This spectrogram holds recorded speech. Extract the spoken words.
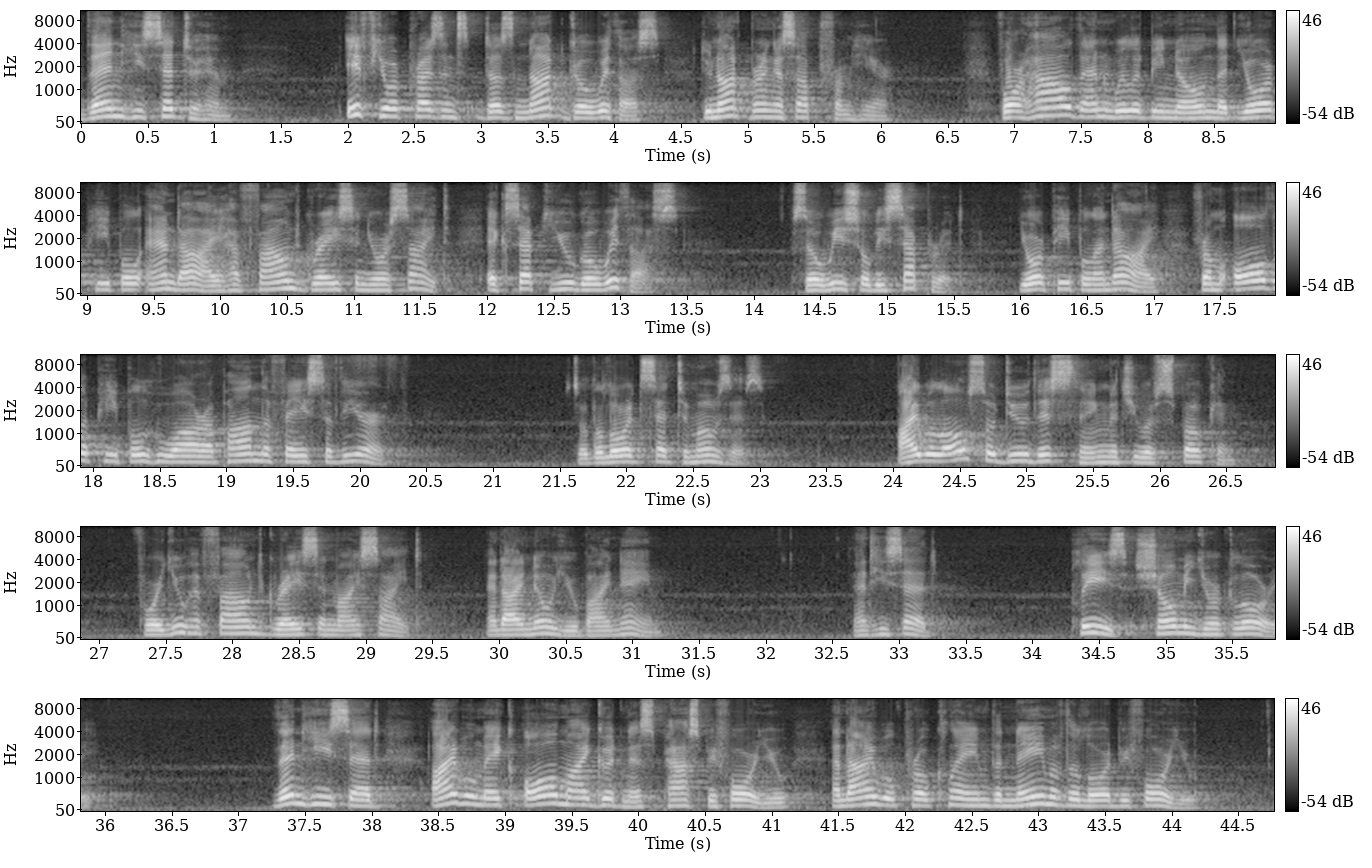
Then he said to him, If your presence does not go with us, do not bring us up from here. For how then will it be known that your people and I have found grace in your sight, except you go with us? So we shall be separate, your people and I, from all the people who are upon the face of the earth. So the Lord said to Moses, I will also do this thing that you have spoken, for you have found grace in my sight, and I know you by name. And he said, Please show me your glory. Then he said, I will make all my goodness pass before you, and I will proclaim the name of the Lord before you.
